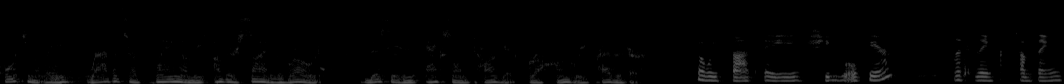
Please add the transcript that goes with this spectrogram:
Fortunately, rabbits are playing on the other side of the road. This is an excellent target for a hungry predator. So we've got a she-wolf here. Let's name her something.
